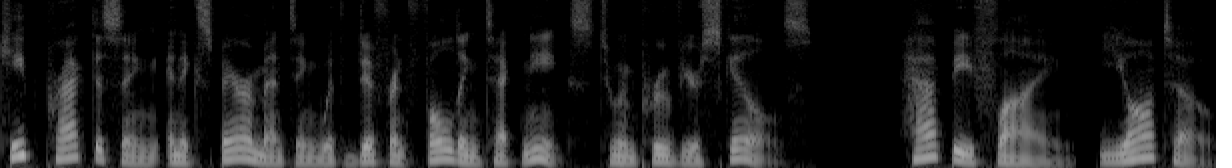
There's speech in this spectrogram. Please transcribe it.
Keep practicing and experimenting with different folding techniques to improve your skills. Happy flying, Yato!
